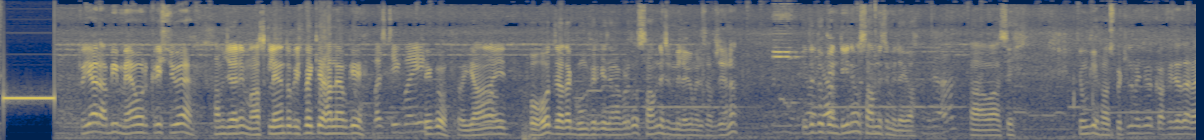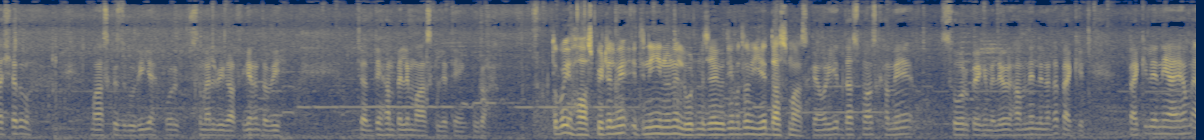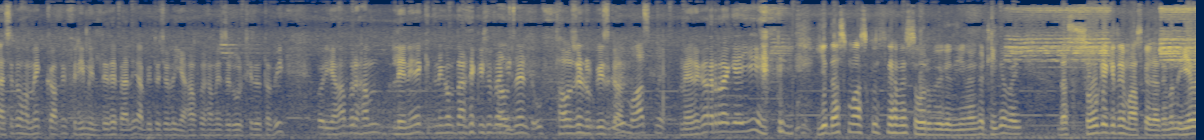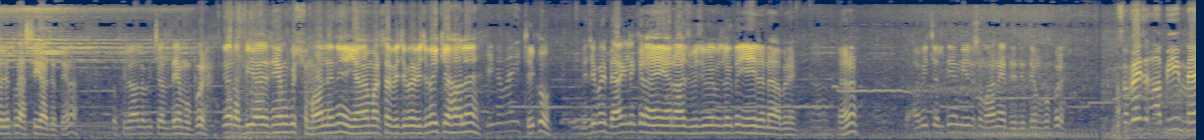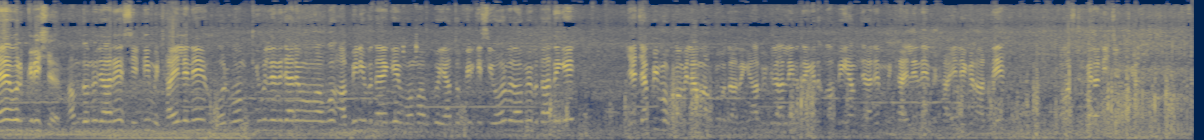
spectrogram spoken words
तो यार अभी मैं और क्रिश जो है हम जा रहे हैं मास्क लेने। तो क्रिश भाई क्या हाल है आपके? बस ठीक भाई। ठीक हो? तो यहाँ बहुत ज़्यादा घूम फिर के जाना पड़ता है। तो सामने से मिलेगा मेरे हिसाब से है ना? इधर तो कैंटीन है वो सामने से मिलेगा। हाँ वहाँ से। क्योंकि हॉस्पिटल में जो है काफ़ी ज़्यादा रश है तो मास्क ज़रूरी है और स्मेल भी काफ़ी है ना तभी। चलते हैं हम पहले मास्क लेते हैं पूरा। तो भाई हॉस्पिटल में इतनी इन्होंने लूट मचाई होती है मतलब ये दस मास्क हैं। और ये दस मास्क हमें सौ रुपये के मिले और हमने लेना था पैकेट पैकेट लेने आए हम ऐसे तो हमें काफ़ी फ्री मिलते थे पहले अभी तो चलो यहाँ पर हमें ज़रूरत थी तो तभी। और यहाँ पर हम लेने हैं कितने का बता रहे किसी थाउज़ेंड थाउज़ेंड रुपीज़ का। मास्क में। मैंने कहा कर रहा क्या ये? ये दस मास्क उसने हमें सौ रुपये के दिए मैंने कहा ठीक है भाई दस सौ के कितने मास्क आ जाते हैं? मतलब ये वाले तो ऐसे ही आ जाते हैं ना। तो फ़िलहाल अभी चलते हैं हम ऊपर। यार अभी आए थे हम कुछ सामान लेने। यहाँ हमारे साथ विजय भाई। विजय भाई क्या हाल है? ठीक है भाई। ठीक हो? विजय भाई बैग लेकर आए यार आज। विजय भाई मुझे लगता है यही रहना है आपने है। ना? तो अभी चलते हैं हम ये जो सामान है दे देते हैं उनको ऊपर। सो गाइज़ अभी मैं और क्रिश हम दोनों जा रहे हैं सिटी मिठाई लेने। और वो हम क्यों लेने जा रहे हैं वो हम आपको अभी नहीं बताएँगे। वो हम आपको या तो फिर किसी और ब्लॉग में बता देंगे या जब भी मौका मिला हम आपको बता देंगे। अभी फ़िलहाल नहीं बताएँगे तो अभी हम जा रहे हैं मिठाई लेने। मिठाई लेकर आते हैं। मास्क वगैरह नीचे हो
